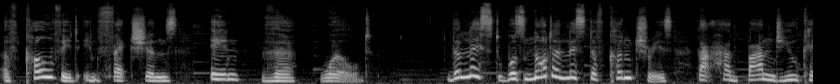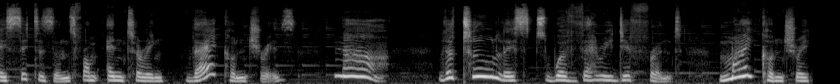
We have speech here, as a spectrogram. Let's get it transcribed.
of COVID infections in the world. The list was not a list of countries that had banned UK citizens from entering their countries. Nah, the two lists were very different. My country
